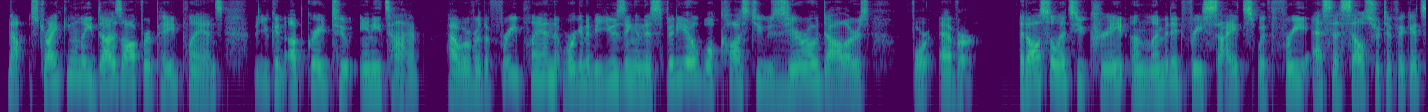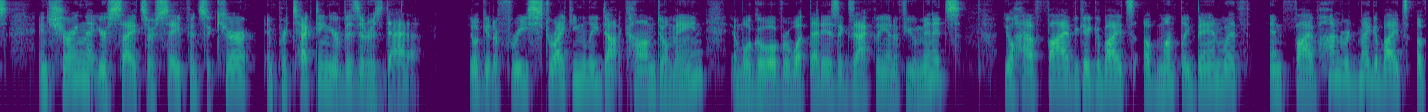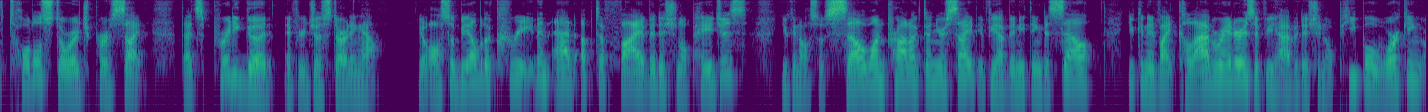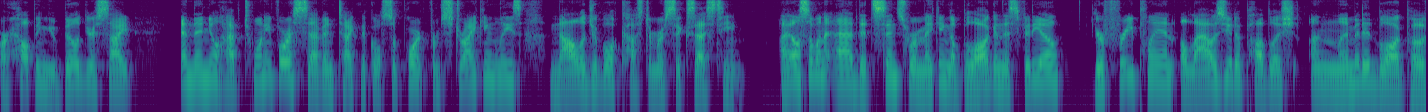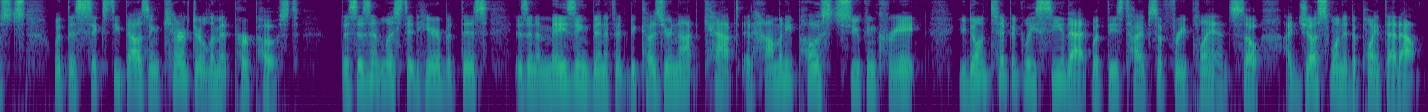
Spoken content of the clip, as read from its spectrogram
Now, Strikingly does offer paid plans that you can upgrade to anytime. However, the free plan that we're going to be using in this video will cost you $0 forever. It also lets you create unlimited free sites with free SSL certificates, ensuring that your sites are safe and secure and protecting your visitors' data. You'll get a free strikingly.com domain, and we'll go over what that is exactly in a few minutes. You'll have 5 gigabytes of monthly bandwidth and 500 megabytes of total storage per site. That's pretty good if you're just starting out. You'll also be able to create and add up to five additional pages. You can also sell one product on your site if you have anything to sell. You can invite collaborators if you have additional people working or helping you build your site. And then you'll have 24 7 technical support from Strikingly's knowledgeable customer success team. I also want to add that since we're making a blog in this video, your free plan allows you to publish unlimited blog posts with the 60,000 character limit per post. This isn't listed here, but this is an amazing benefit because you're not capped at how many posts you can create. You don't typically see that with these types of free plans, so I just wanted to point that out.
